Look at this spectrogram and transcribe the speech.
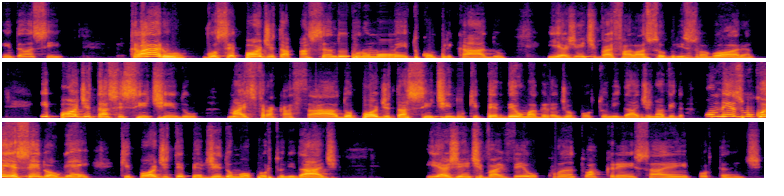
Então, assim, claro, você pode estar tá passando por um momento complicado, e a gente vai falar sobre isso agora, e pode estar tá se sentindo mais fracassado, ou pode estar sentindo que perdeu uma grande oportunidade na vida, ou mesmo conhecendo alguém que pode ter perdido uma oportunidade, e a gente vai ver o quanto a crença é importante.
